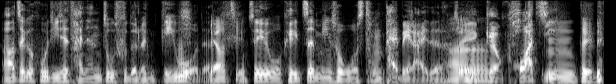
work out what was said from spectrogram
然后这个户籍是台南住处的人给我的，了解，所以我可以证明说我是从台北来的，所以给我花金。嗯，对对，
